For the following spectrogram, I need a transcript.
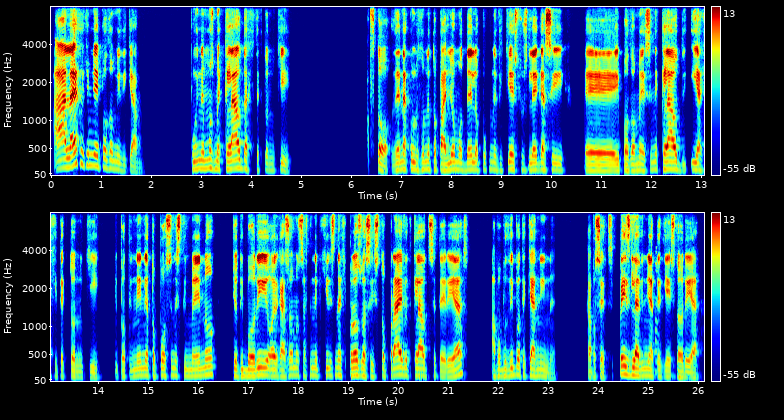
αλλά έχω και μια υποδομή δικιά μου, που είναι όμως με cloud αρχιτεκτονική. Αυτό. Δεν ακολουθούν το παλιό μοντέλο που έχουν δικές τους legacy ε, υποδομές. Είναι cloud η αρχιτεκτονική. Υπό την έννοια το πώς είναι στημένο και ότι μπορεί ο εργαζόμενος σε αυτήν την επιχείρηση να έχει πρόσβαση στο private cloud της εταιρείας από οπουδήποτε και αν είναι. Κάπως έτσι. Παίζει δηλαδή μια ναι. τέτοια ιστορία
